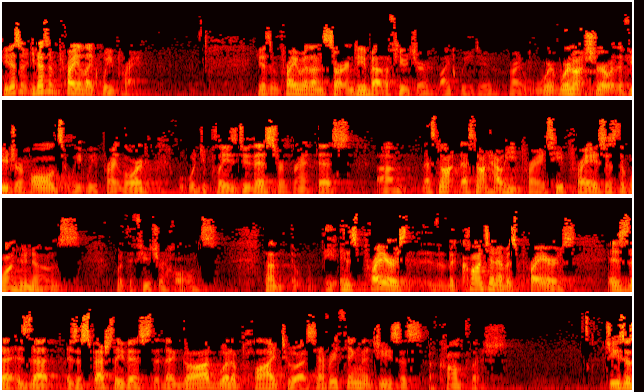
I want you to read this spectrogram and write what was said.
He doesn't, he doesn't pray like we pray. He doesn't pray with uncertainty about the future like we do, right? We're, we're not sure what the future holds. We, we pray, Lord, would you please do this or grant this? Um, that's, not, that's not how he prays. He prays as the one who knows what the future holds. Um, his prayers, the content of his prayers is that, is that is especially this that, that God would apply to us everything that Jesus accomplished. Jesus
